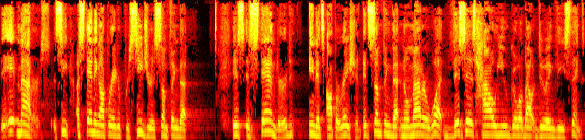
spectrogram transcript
It matters. See, a standing operator procedure is something that is, is standard in its operation. It's something that no matter what, this is how you go about doing these things.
